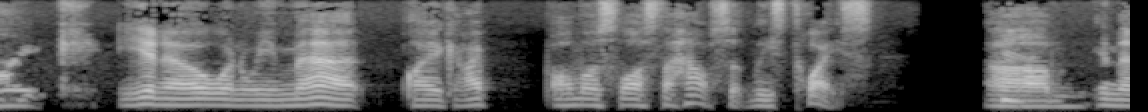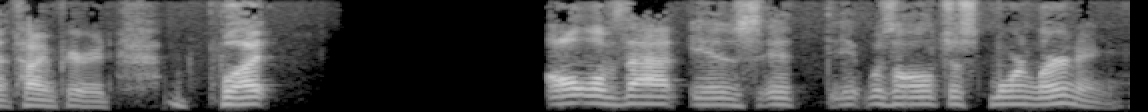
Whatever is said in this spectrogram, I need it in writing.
Like, you know, when we met, like I almost lost the house at least twice um, in that time period. But all of that is it. It was all just more learning.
